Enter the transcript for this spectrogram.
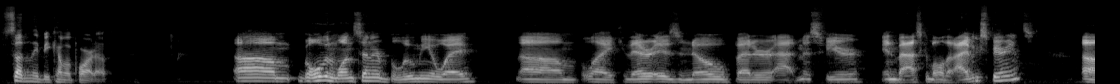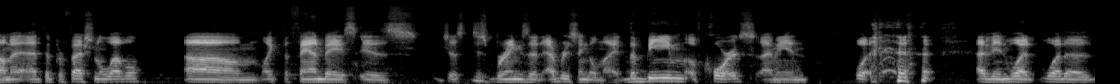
suddenly become a part of? Um, Golden One Center blew me away. Um, like there is no better atmosphere in basketball that I've experienced um, at, at the professional level. Um, like the fan base is just just brings it every single night. The beam, of course. I mean, what I mean, what what a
